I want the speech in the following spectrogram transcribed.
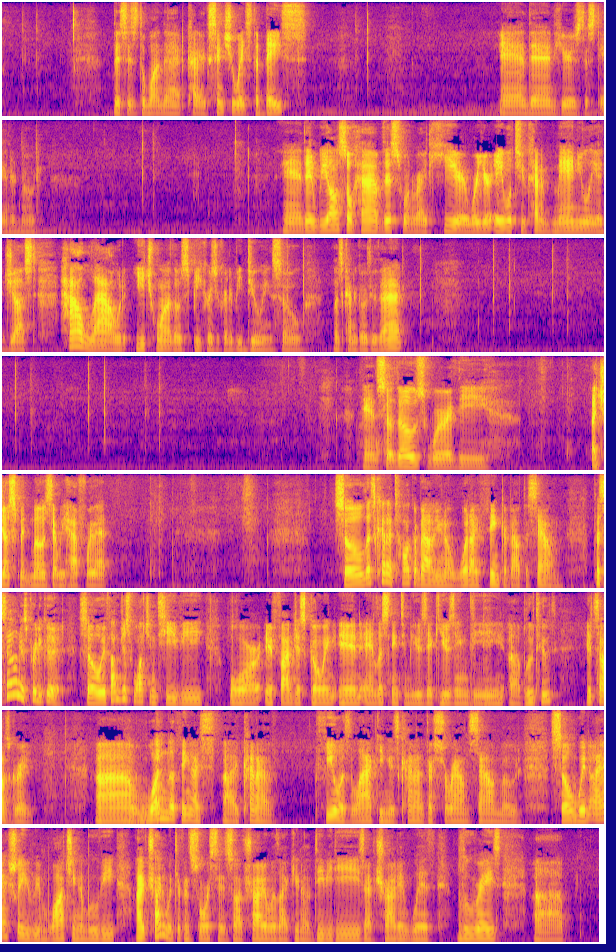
This is the one that kind of accentuates the bass. And then here's the standard mode. And then we also have this one right here where you're able to kind of manually adjust how loud each one of those speakers are going to be doing. So let's kind of go through that. And so those were the adjustment modes that we have for that. So let's kind of talk about, you know, what I think about the sound. The sound is pretty good. So if I'm just watching TV or if I'm just going in and listening to music using the uh, Bluetooth, it sounds great. Uh, one of the thing I, I kind of feel is lacking is kind of the surround sound mode. So when I actually am watching a movie, I've tried it with different sources. So I've tried it with like, you know, DVDs, I've tried it with Blu-rays. Uh,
